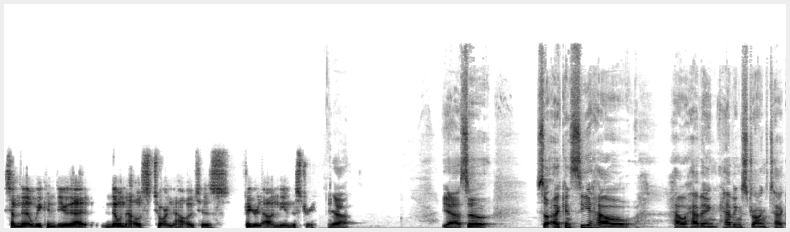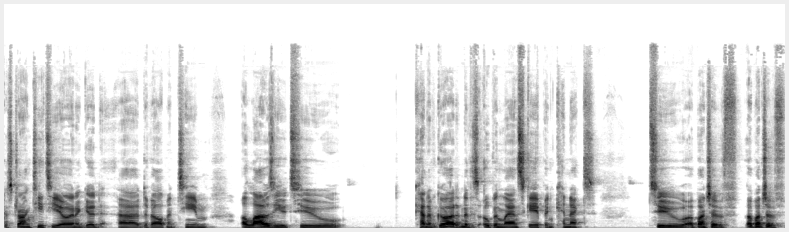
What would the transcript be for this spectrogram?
something that we can do that no one else, to our knowledge, has figured out in the industry. Yeah, yeah. So, so I can see how how having having strong tech, a strong CTO, and a good uh, development team allows you to kind of go out into this open landscape and connect to a bunch of a bunch of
